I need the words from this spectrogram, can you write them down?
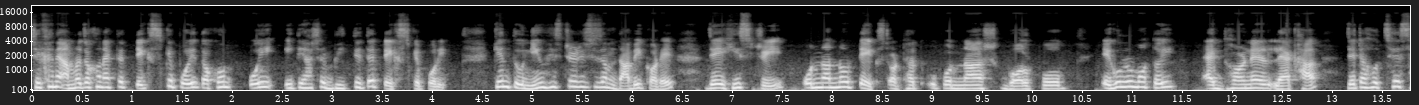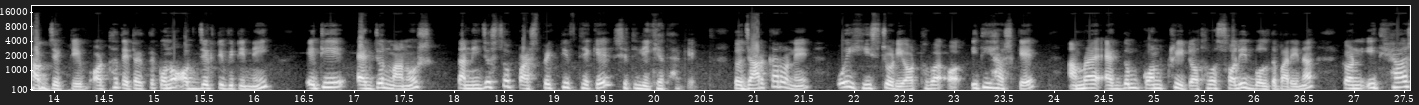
সেখানে আমরা যখন একটা টেক্সটকে পড়ি, তখন ওই ইতিহাসের ভিত্তিতে টেক্সটকে পড়ি। কিন্তু নিউ হিস্টোরিসিজম দাবি করে যে হিস্ট্রি অন্যান্য টেক্সট, অর্থাৎ উপন্যাস, গল্প, এগুলোর মতোই এক ধরনের লেখা, যেটা হচ্ছে সাবজেক্টিভ, অর্থাৎ এটাতে কোনো অবজেক্টিভিটি নেই। এটি একজন মানুষ তার নিজস্ব পার্সপেক্টিভ থেকে সেটি লিখে থাকে। তো যার কারণে ওই হিস্টোরি অথবা ইতিহাসকে আমরা একদম কনক্রিট অথবা সলিড বলতে পারি না। কারণ ইতিহাস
